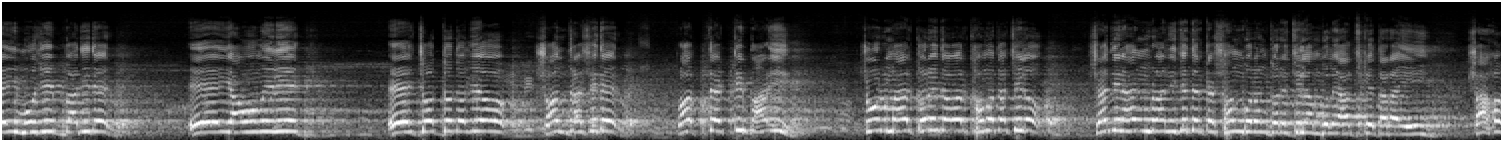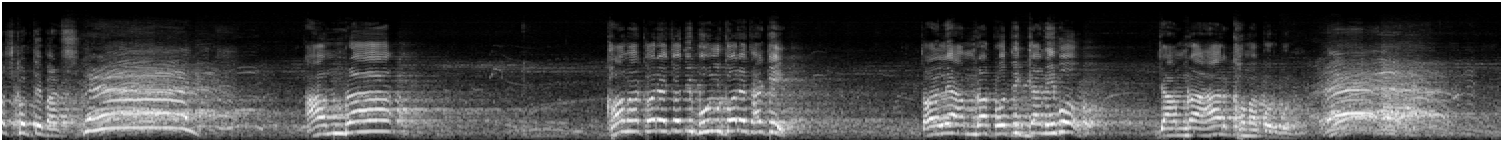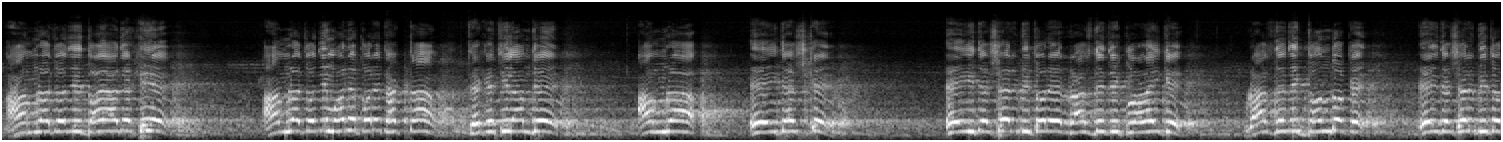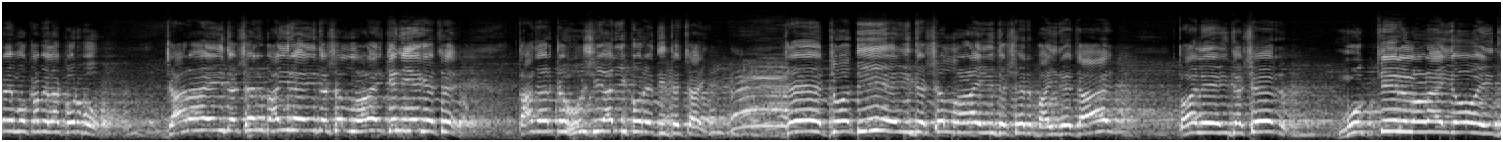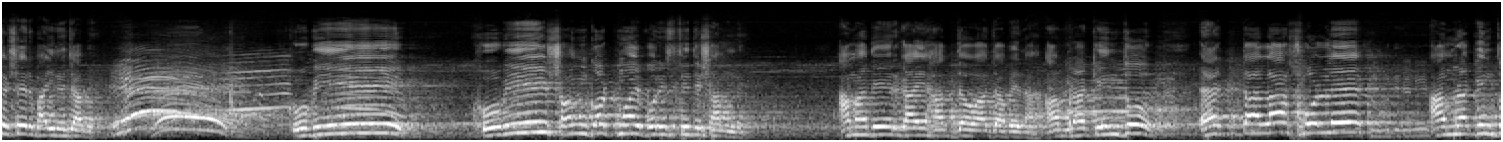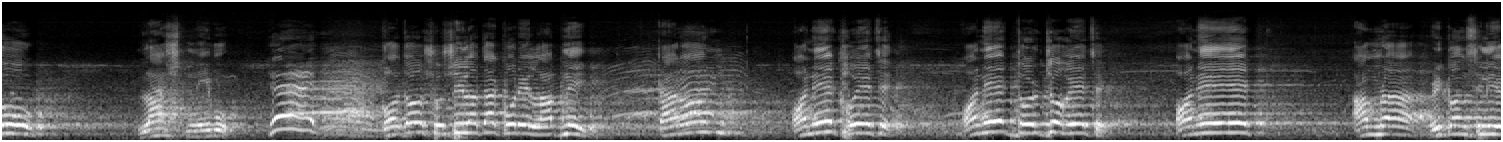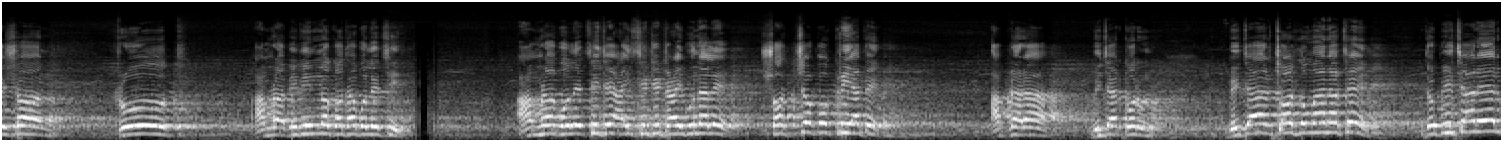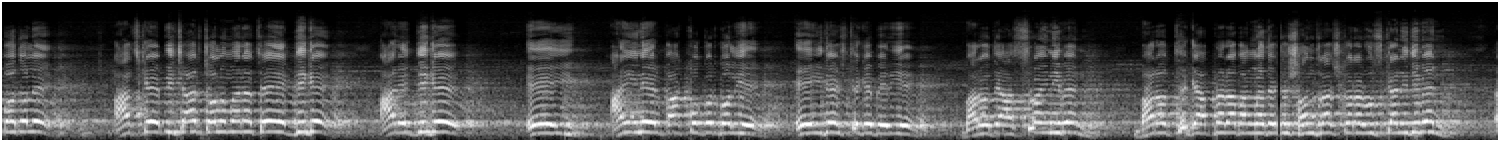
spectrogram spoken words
এই মুজিববাদীদের, এই আওয়ামী লীগ, এই চোদ্দ দলীয় সন্ত্রাসীদের প্রত্যেকটি বাড়ি চুরমার করে দেওয়ার ক্ষমতা ছিল। সেদিন আমরা নিজেদেরকে সংবরণ করেছিলাম বলে আজকে তারা এই সাহস করতে পারছে। আমরা ক্ষমা করে যদি ভুল করে থাকি, তাহলে আমরা প্রতিজ্ঞা নিব যে আমরা আর ক্ষমা করব না। আমরা যদি দয়া দেখিয়ে, আমরা যদি মনে করে থাকতাম থেকেছিলাম যে আমরা এই দেশকে, এই দেশের ভিতরে রাজনৈতিক লড়াইকে, রাজনৈতিক দ্বন্দ্বকে এই দেশের ভিতরে মোকাবেলা করব। যারা এই দেশের বাইরে, এই দেশের লড়াইকে নিয়ে গেছে, তাদেরকে হুঁশিয়ারি করে দিতে চাই যে যদি এই দেশের লড়াই এই দেশের বাইরে যায়, তাহলে এই দেশের মুক্তির লড়াইও এই দেশের বাইরে যাবে। খুবই খুবই সংকটময় পরিস্থিতি সামনে। আমাদের গায়ে হাত দেওয়া যাবে না। আমরা কিন্তু একটা লাশ পড়লে আমরা কিন্তু লাশ নেব। কত সুশীলতা করে লাভ নেই। কারণ অনেক হয়েছে, অনেক ধৈর্য হয়েছে, অনেক আমরা রিকনসিলিয়েশন ট্রুথ আমরা বিভিন্ন কথা বলেছি। আমরা বলেছি যে আইসিটি ট্রাইব্যুনালে স্বচ্ছ প্রক্রিয়াতে আপনারা বিচার করুন। বিচার চলমান আছে। তো বিচারের বদলে আজকে বিচার চলমান আছে একদিকে আর একদিকে এই আইনের পাকপকর গলিয়ে এই দেশ থেকে বেরিয়ে ভারতে আশ্রয় নেবেন। ভারত থেকে আপনারা বাংলাদেশে সন্ত্রাস করার উস্কানি দিবেন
